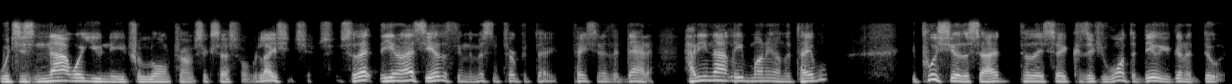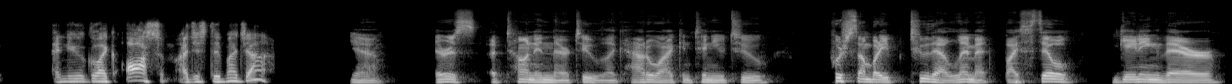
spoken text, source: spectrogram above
which is not what you need for long-term successful relationships. So that you know that's the other thing, the misinterpretation of the data. How do you not leave money on the table? You push the other side till they say, because if you want the deal, you're going to do it. And you go like, awesome, I just did my job. Yeah. There is a ton in there too. Like, how do I continue to push somebody to that limit by still gaining their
